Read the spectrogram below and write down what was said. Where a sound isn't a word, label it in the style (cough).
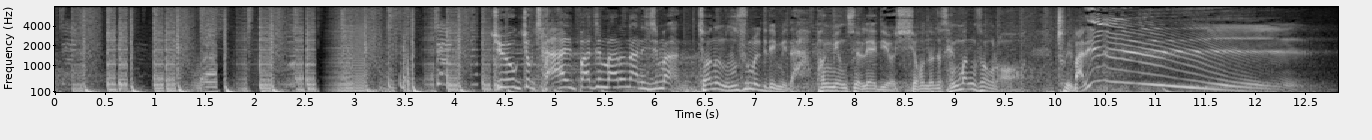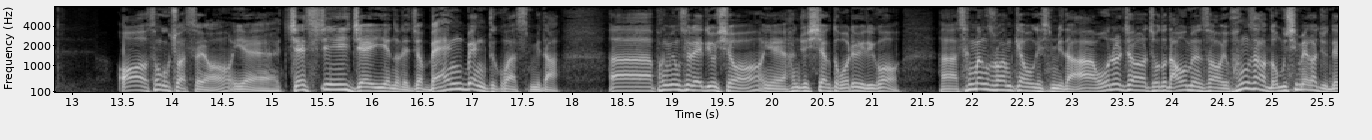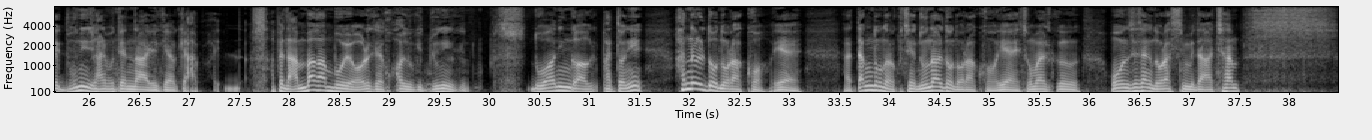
쭉쭉 잘 빠진 말은 아니지만 저는 웃음을 드립니다. 박명수의 라디오 씨 오늘도 생방송으로 출발! 어, 선곡 좋았어요. 예. 제시 제이의 노래죠. 뱅뱅 듣고 왔습니다. 아, 박명수 라디오쇼. 예, 한 주 시작도 월요일이고, 아, 생방송으로 함께하고 계십니다. 아, 오늘 저, 저도 나오면서 황사가 너무 심해가지고 내 눈이 잘못됐나, 이렇게, 이렇게 앞, 앞에 남바가 안 보여. 이렇게, 아, 여기 눈이 노안인가 봤더니 하늘도 노랗고, 예. 아, 땅도 노랗고, 제 눈알도 노랗고, 예. 정말 그, 온 세상이 노랗습니다. 참,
